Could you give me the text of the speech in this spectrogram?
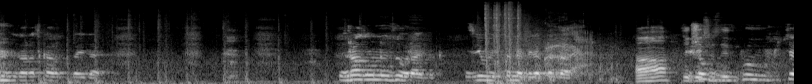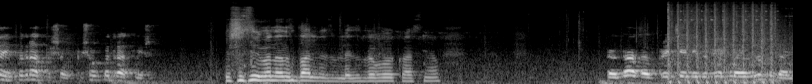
зараз кажу, куди йде. Зразу внизу райбик. З лівої сторони біля квадрату. Ага, тільки Пішов щось в, він... в, в цей квадрат пішов, пішов в квадрат між. Щось він мене на дальність, блядь, з дробовика сняв. Та да, там при цілі до двох має велику далі.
